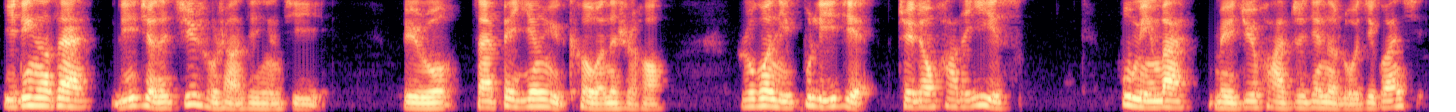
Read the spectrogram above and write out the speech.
一定要在理解的基础上进行记忆。比如在背英语课文的时候，如果你不理解这段话的意思，不明白每句话之间的逻辑关系，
